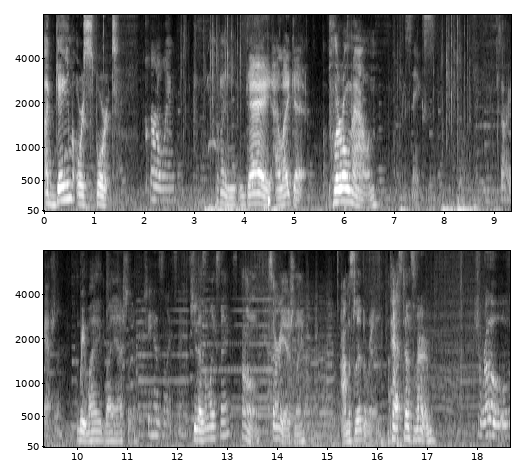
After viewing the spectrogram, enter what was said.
A game or sport. Curling. Hmm, okay, I like it. Plural noun. Snakes. Sorry, Ashley. Wait, why why Ashley? She doesn't like snakes. She doesn't like snakes? Oh, sorry, Ashley. I'm a Slytherin. Past tense verb. Drove.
